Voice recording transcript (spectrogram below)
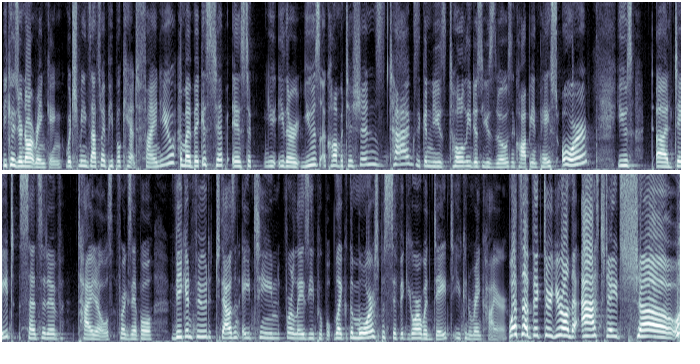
Because you're not ranking, which means that's why people can't find you. So my biggest tip is to either use a competitions tags. You can use totally just use those and copy and paste, or use uh, date sensitive titles. For example, vegan food 2018 for lazy people. Like the more specific you are with date, you can rank higher. What's up, Victor? You're on the Ask Jade show.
